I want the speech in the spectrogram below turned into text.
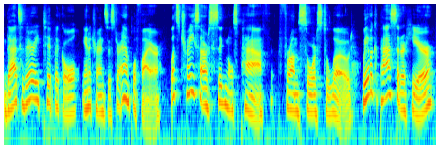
That's very typical in a transistor amplifier. Let's trace our signal's path from source to load. We have a capacitor here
